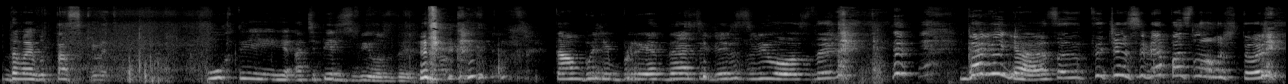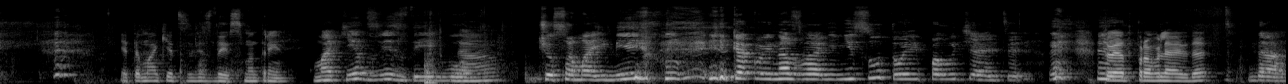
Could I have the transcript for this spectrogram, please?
давай вытаскивать. Ух ты, а теперь звезды. Там были бренды, а теперь звезды. Галюня, ты что, себя послала, что ли? Это макет звезды, смотри. Макет звезды, вот. Да. Что сама имею и какое название несу, то и получаете. То я отправляю, да? Да.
